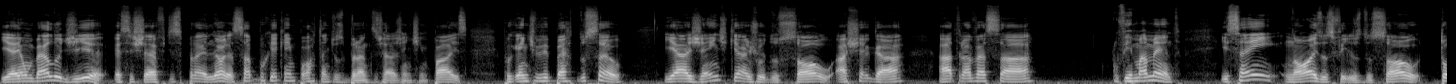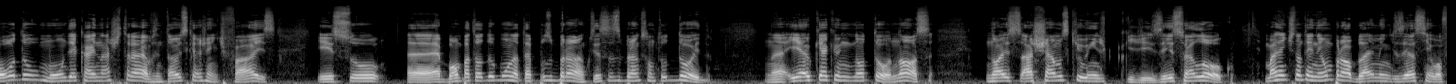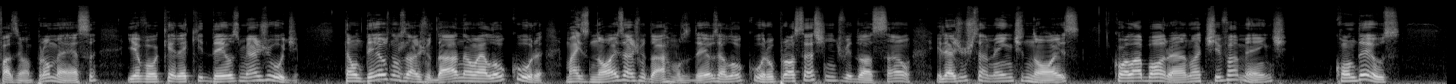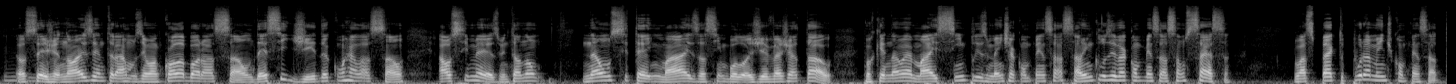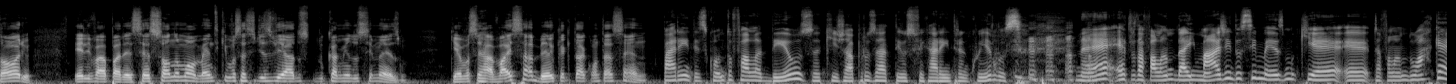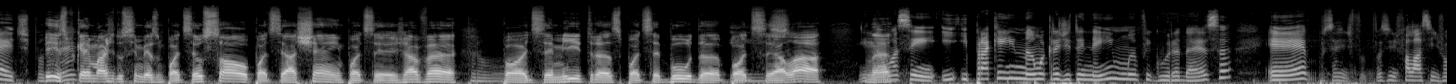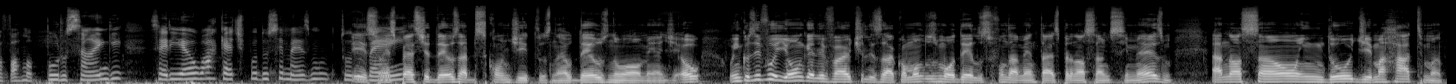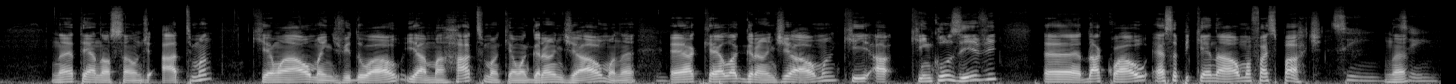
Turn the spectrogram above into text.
E aí um belo dia, esse chefe disse para ele, olha, sabe por que é importante os brancos deixar a gente em paz? Porque a gente vive perto do céu. E é a gente que ajuda o sol a chegar a atravessar o firmamento. E sem nós, os filhos do sol, todo o mundo ia cair nas trevas. Então, isso que a gente faz, isso é, é bom para todo mundo, até para os brancos. E esses brancos são tudo doido. Né? E aí, o que é que o índio notou? Nossa, nós achamos que o índio que diz isso é louco. Mas a gente não tem nenhum problema em dizer assim: eu vou fazer uma promessa e eu vou querer que Deus me ajude. Então, Deus nos ajudar não é loucura, mas nós ajudarmos Deus é loucura. O processo de individuação, ele é justamente nós colaborando ativamente com Deus. Uhum. Ou seja, nós entrarmos em uma colaboração decidida com relação ao si mesmo. Então não, não se tem mais a simbologia vegetal, porque não é mais simplesmente a compensação. Inclusive a compensação cessa. O aspecto puramente compensatório, ele vai aparecer só no momento que você se desviar do, do caminho do si mesmo que você já vai saber o que é está acontecendo. Parênteses, quando tu fala Deus, aqui já para os ateus ficarem tranquilos, né? É, tu tá falando da imagem do si mesmo, que é, é tá falando do arquétipo, Isso, né? porque a imagem do si mesmo pode ser o Sol, pode ser Hashem, pode ser Javé, Pronto. pode ser Mitras, pode ser Buda, pode Isso. ser Alá. Então, né? assim, e, e para quem não acredita em nenhuma figura dessa, é, se a gente, se a falar assim de uma forma puro sangue, seria o arquétipo do si mesmo, tudo Isso, bem. uma espécie de Deus absconditos, né? O Deus no homem. Ou, ou inclusive o Jung ele vai utilizar como um dos modelos fundamentais para a noção de si mesmo a noção hindu de Mahatma, né? Tem a noção de Atman, que é uma alma individual, e a Mahatma, que é uma grande alma, né? É aquela grande alma que, a, que inclusive, é, da qual essa pequena alma faz parte. Sim, né? sim.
